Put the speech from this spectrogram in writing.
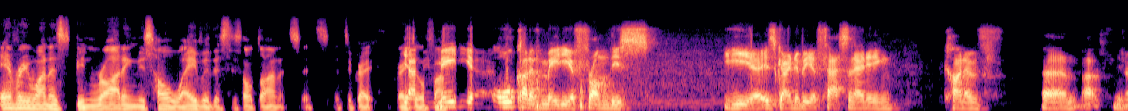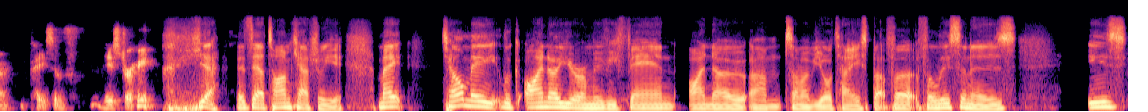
everyone has been riding this whole wave with us this whole time. It's it's it's a great great yeah, deal of fun. Media, all kind of media from this year is going to be a fascinating kind of um, uh, you know piece of history. yeah, it's our time capsule year, mate. Tell me, look, I know you're a movie fan. I know um, some of your taste, but for for listeners, is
